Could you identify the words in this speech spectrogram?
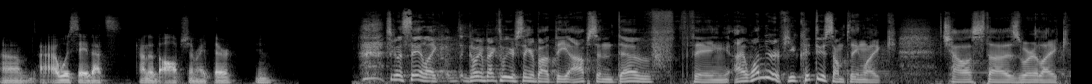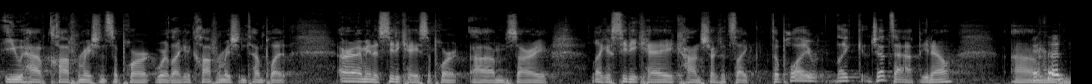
um, I would say that's kind of the option right there. I was going to say, like, going back to what you were saying about the ops and dev thing, I wonder if you could do something like Chalice does, where like you have CloudFormation support, where like a CloudFormation template, or I mean a CDK support. Um, sorry, like a CDK construct that's like deploy like Jets app. You know, um, it could.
